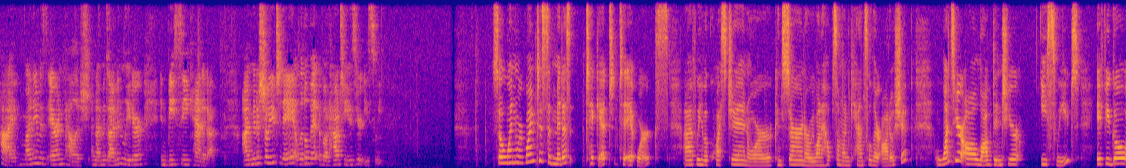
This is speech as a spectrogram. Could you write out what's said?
Hi, my name is Erin Palesch and I'm a Diamond Leader in BC, Canada. I'm going to show you today a little bit about how to use your eSuite. So when we're going to submit a ticket to It Works, uh, if we have a question or concern or we want to help someone cancel their auto ship, once you're all logged into your eSuite, if you go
